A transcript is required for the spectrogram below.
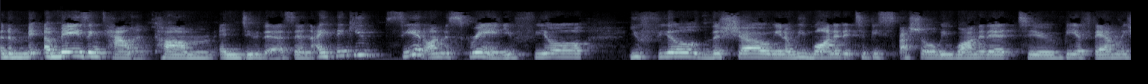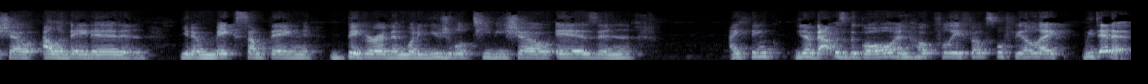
an ama- amazing talent come and do this. And I think you see it on the screen. You feel you feel the show, you know, we wanted it to be special. We wanted it to be a family show, elevated and, you know, make something bigger than what a usual TV show is. And I think, you know, that was the goal. And hopefully folks will feel like we did it.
